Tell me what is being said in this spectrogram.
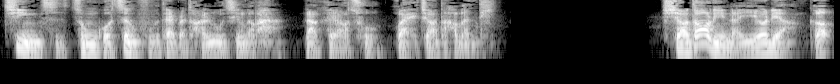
禁止中国政府代表团入境了吗？那可要出外交大问题。小道理呢也有两个：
